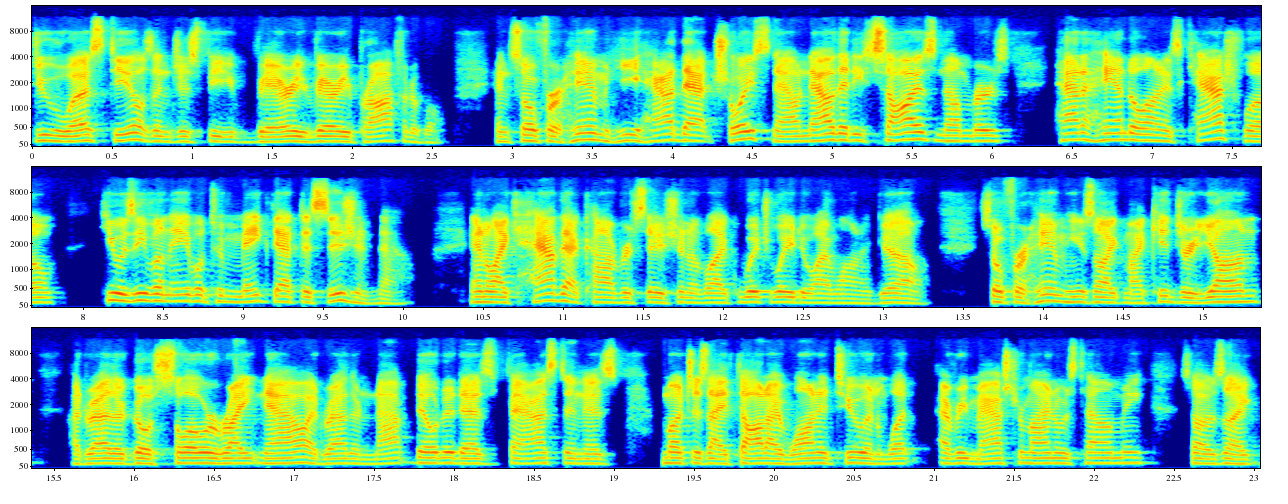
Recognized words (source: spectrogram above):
Do less deals and just be very, very profitable. And so for him, he had that choice now. Now that he saw his numbers, had a handle on his cash flow, he was even able to make that decision now and like have that conversation of like, which way do I want to go? So for him, he's like, my kids are young. I'd rather go slower right now. I'd rather not build it as fast and as much as I thought I wanted to and what every mastermind was telling me. So I was like,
